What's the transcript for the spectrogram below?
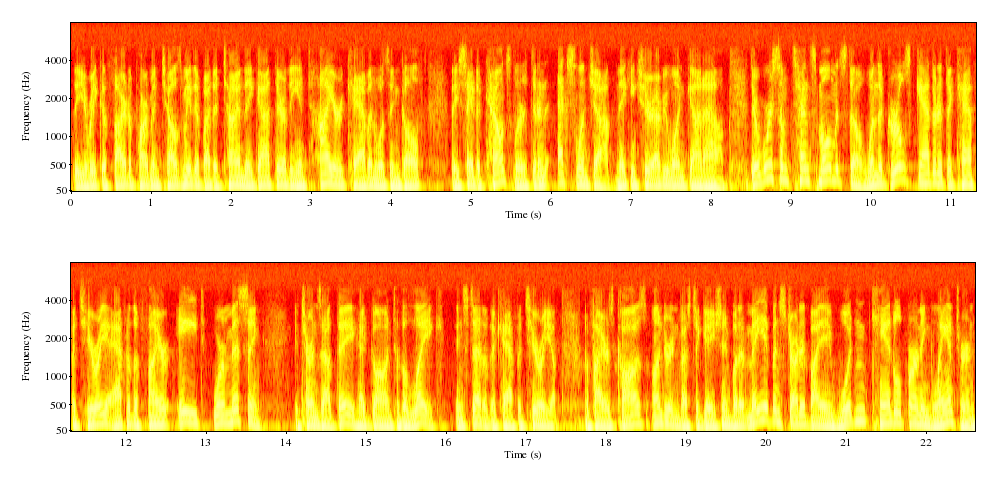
The Eureka Fire Department tells me that by the time they got there, the entire cabin was engulfed. They say the counselors did an excellent job making sure everyone got out. There were some tense moments, though, when the girls gathered at the cafeteria after the fire, eight were missing. It turns out they had gone to the lake instead of the cafeteria. The fire's cause under investigation, but it may have been started by a wooden candle burning lantern.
